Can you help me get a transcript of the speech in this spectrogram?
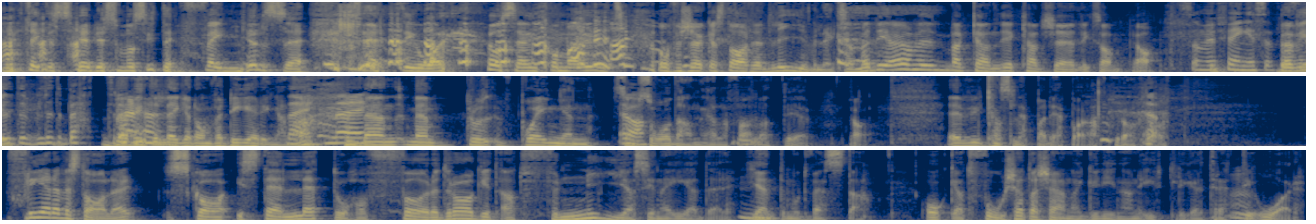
jag tänkte säga det är som att sitta i fängelse 30 år och sen komma ut och försöka starta ett liv liksom. Men det, ja, man kan, det kanske liksom, ja. Som i fängelse, fast lite, lite bättre. Behöver inte lägga de värderingarna. Nej, nej. Men, men poängen som Ja. sådan i alla fall att det, ja. Eh, Vi kan släppa det bara, rakt av. Flera vestaler ska istället då ha föredragit att förnya sina eder gentemot Vesta. Och att fortsätta tjäna gudinnan i ytterligare 30 år.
